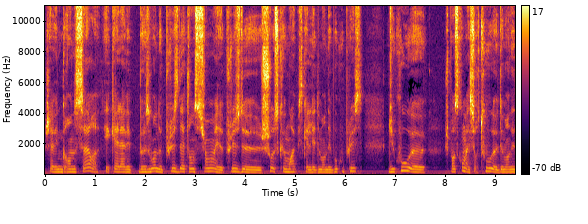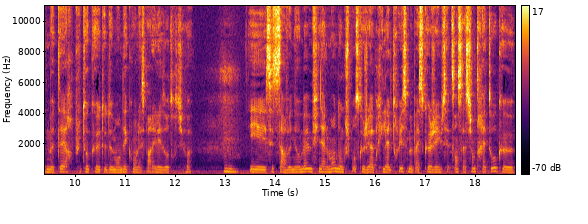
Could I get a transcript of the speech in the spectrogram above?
j'avais une grande sœur et qu'elle avait besoin de plus d'attention et de plus de choses que moi, puisqu'elle les demandait beaucoup plus. Du coup, euh, je pense qu'on m'a surtout euh, demandé de me taire plutôt que de demander qu'on laisse parler les autres, tu vois. Hmm. Et c'est- ça revenait au même finalement, donc je pense que j'ai appris l'altruisme parce que j'ai eu cette sensation très tôt que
